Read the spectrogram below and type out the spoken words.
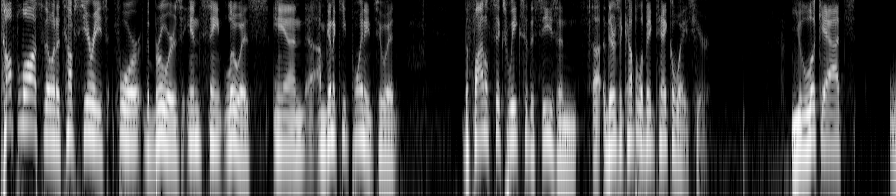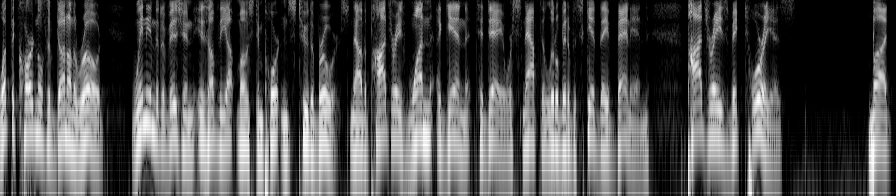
Tough loss, though, and a tough series for the Brewers in St. Louis. And uh, I'm going to keep pointing to it. The final six weeks of the season, uh, there's a couple of big takeaways here. You look at what the Cardinals have done on the road. Winning the division is of the utmost importance to the Brewers. Now, the Padres won again today, or snapped a little bit of a skid they've been in. Padres victorious, but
